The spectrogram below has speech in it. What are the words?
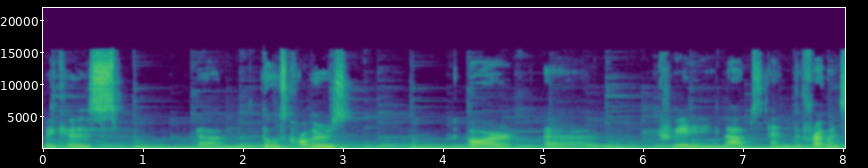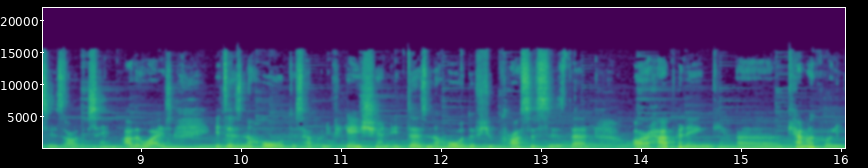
Because um, those colors are. Uh, created in labs and the fragrances are the same. Otherwise, it doesn't hold the saponification, it doesn't hold the few processes that are happening uh, chemically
